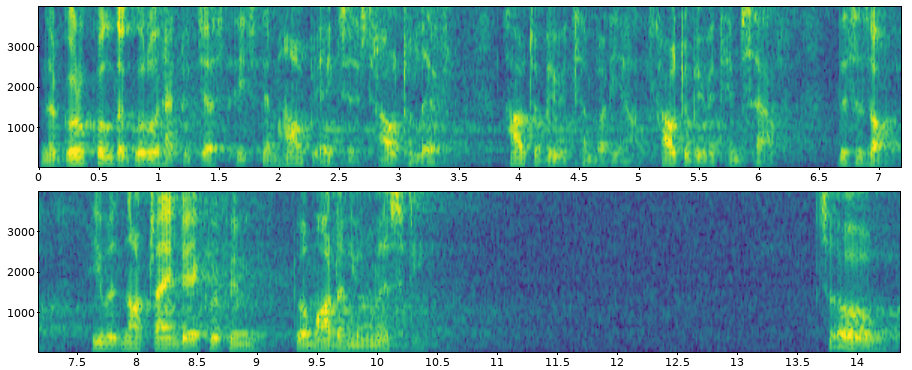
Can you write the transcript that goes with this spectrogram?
In the Gurukul, the Guru had to just teach them how to exist, how to live, how to be with somebody else, how to be with himself. This is all. He was not trying to equip him to a modern university. So,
